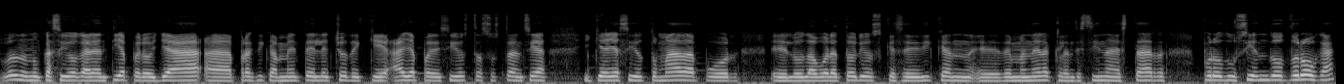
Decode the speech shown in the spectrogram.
bueno, nunca ha sido garantía, pero ya ah, prácticamente el hecho de que haya padecido esta sustancia y que haya sido tomada por eh, los laboratorios que se dedican eh, de manera clandestina a estar produciendo droga,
